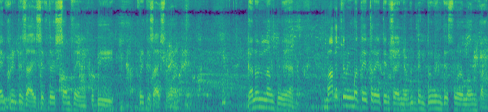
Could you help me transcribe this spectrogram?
and criticize if there's something to be criticized on. Ganun lang po yan. Bakit kami matetreten sa inyo? We've been doing this for a long time.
